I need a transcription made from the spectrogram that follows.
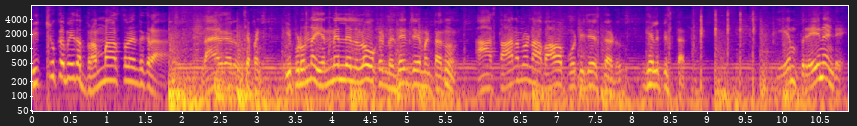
పిచ్చుక మీద బ్రహ్మాస్త్రం ఎందుకురా? లాయర్ గారు చెప్పండి. ఇప్పుడున్న ఎమ్మెల్యేలలో ఒకటి రిజైన్ చేయమంటారు. ఆ స్థానంలో నా బావ పోటీ చేస్తాడు గెలిపిస్తాడు. ఏం బ్రెయిన్ అండి.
